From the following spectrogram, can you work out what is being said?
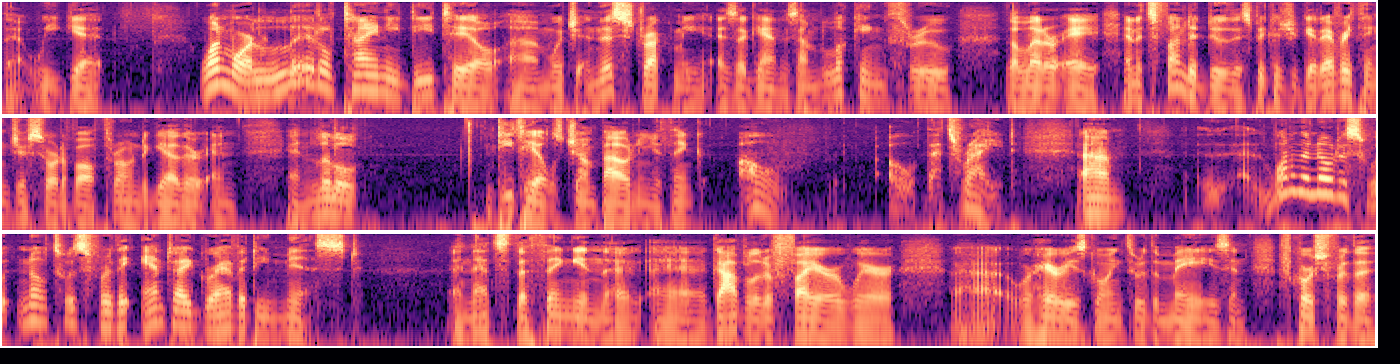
that we get. One more little tiny detail, um, which and this struck me as again as I'm looking through the letter A, and it's fun to do this because you get everything just sort of all thrown together, and and little details jump out, and you think, oh, oh, that's right. Um, one of the notice notes was for the anti gravity mist and that's the thing in the uh, Goblet of Fire where uh, where Harry is going through the maze. And of course, for the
